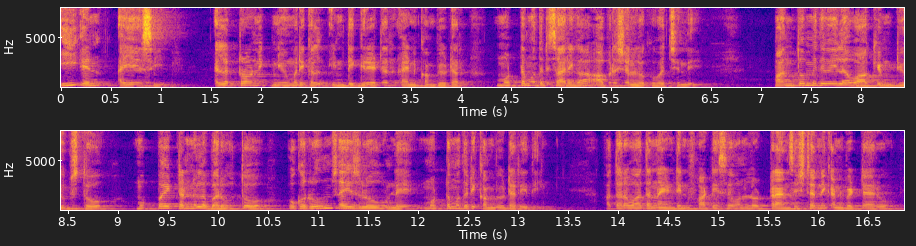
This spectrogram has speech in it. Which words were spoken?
ENIAC electronic numerical integrator and computer మొట్టమొదటిసారిగా ఆపరేషన్లోకి వచ్చింది. పంతొమ్మిది వేల వాక్యూమ్ ట్యూబ్స్తో ముప్పై టన్నుల బరువుతో ఒక రూమ్ సైజులో ఉండే మొట్టమొదటి కంప్యూటర్ ఇది. ఆ తర్వాత నైన్టీన్ ఫార్టీ సెవెన్లో ట్రాన్సిస్టర్ని కనిపెట్టారు.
